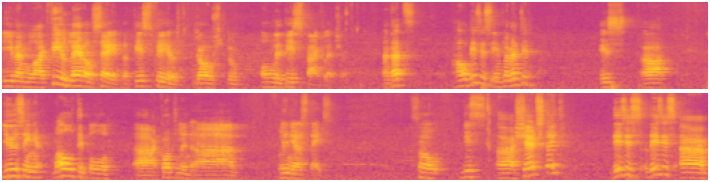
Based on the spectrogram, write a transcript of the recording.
even like field level say that this field goes to only this bank ledger. And that's how this is implemented is uh, using multiple uh, Kotlin uh, linear states. So this uh, shared state, this is, this is a,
